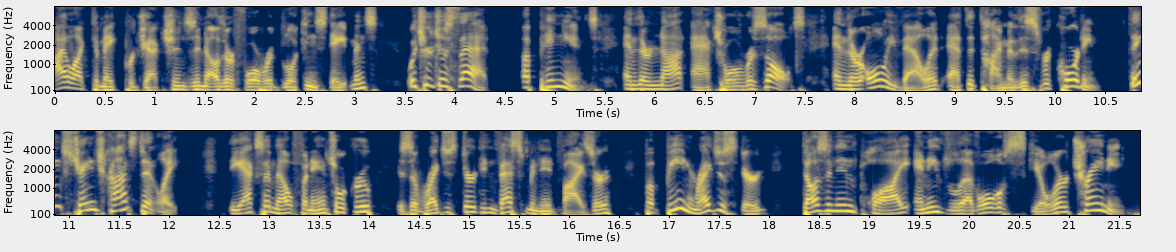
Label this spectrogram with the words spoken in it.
I like to make projections and other forward looking statements, which are just that opinions, and they're not actual results, and they're only valid at the time of this recording. Things change constantly. The XML Financial Group is a registered investment advisor, but being registered doesn't imply any level of skill or training.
